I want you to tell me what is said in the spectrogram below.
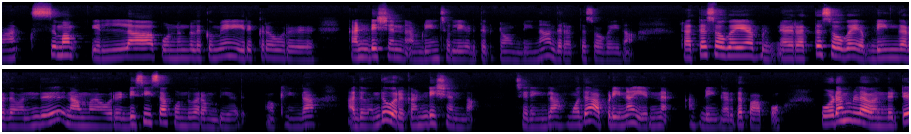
மேக்ஸிமம் எல்லா பொண்ணுங்களுக்குமே இருக்கிற ஒரு கண்டிஷன் அப்படின்னு சொல்லி எடுத்துக்கிட்டோம் அப்படின்னா அது இரத்த சோகை தான் ரத்த சோகை அப்படி ரத்த சோகை அப்படிங்கிறத வந்து நம்ம ஒரு டிசீஸாக கொண்டு வர முடியாது. ஓகேங்களா? அது வந்து ஒரு கண்டிஷன் தான். சரிங்களா? முத அப்படின்னா என்ன அப்படிங்கிறத பார்ப்போம். உடம்புல வந்துட்டு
